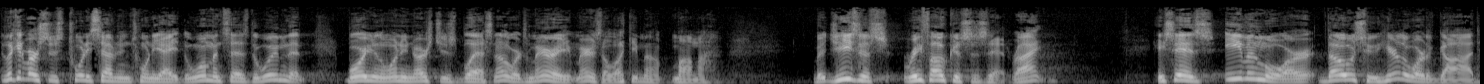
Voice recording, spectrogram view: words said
look at verses 27 and 28. The woman says, The womb that bore you're the one who nursed you is blessed. In other words, Mary, Mary's a lucky mama. But Jesus refocuses it, right? He says, Even more, those who hear the word of God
